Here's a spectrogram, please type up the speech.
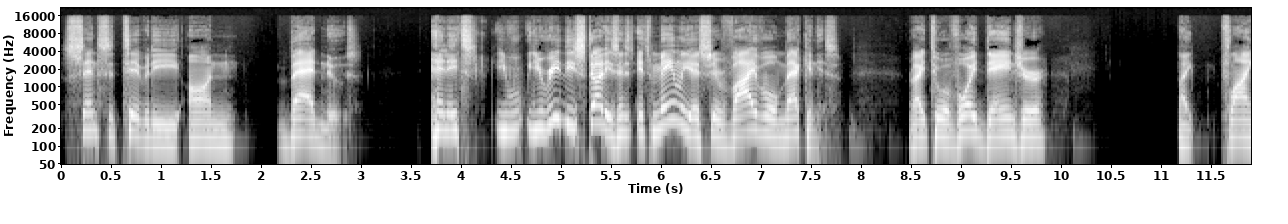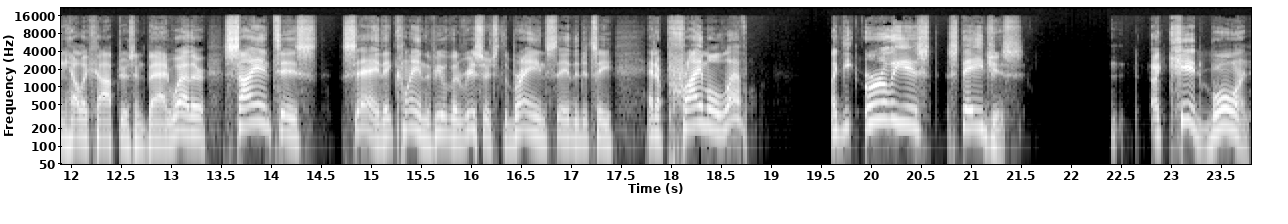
sensitivity on bad news. And it's you, you read these studies, and it's, it's mainly a survival mechanism, right? To avoid danger, like flying helicopters in bad weather. Scientists say, they claim, the people that research the brain say that it's a at a primal level. Like the earliest stages, a kid born,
